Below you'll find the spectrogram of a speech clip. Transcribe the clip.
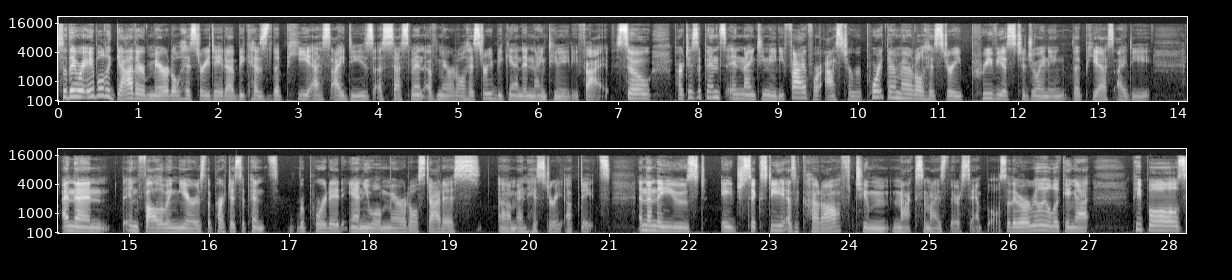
So they were able to gather marital history data because the PSID's assessment of marital history began in 1985. So participants in 1985 were asked to report their marital history previous to joining the PSID. And then in following years, the participants reported annual marital status um, and history updates. And then they used age 60 as a cutoff to maximize their sample. So they were really looking at people's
